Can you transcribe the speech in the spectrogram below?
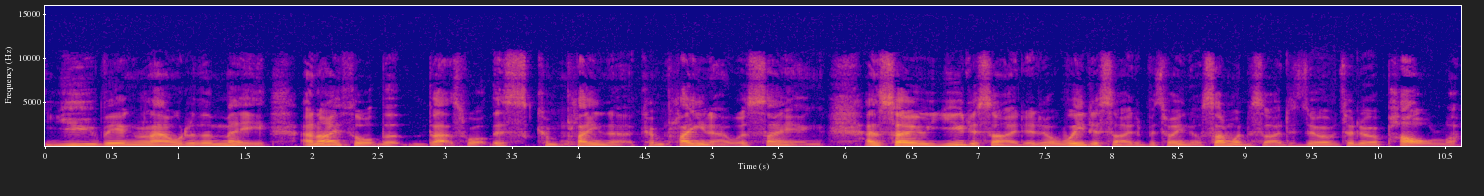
you being louder than me, and I thought that that's what this complainer complainer was saying. And so you decided, or we decided between or someone decided to do to do a poll.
